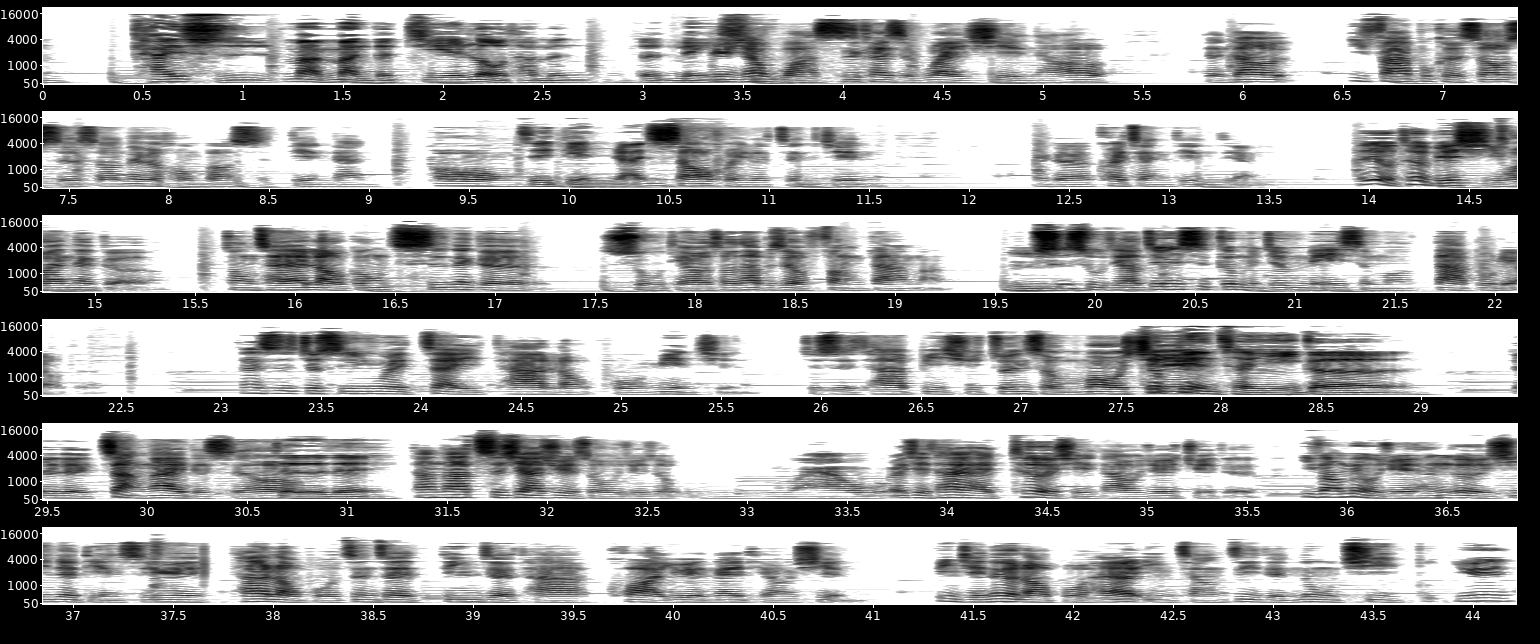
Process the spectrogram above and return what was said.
开始，慢慢的揭露他们的内心有点像。瓦斯开始外泄，然后等到一发不可收拾的时候，那个红宝石点燃，砰，直接点燃，烧毁了整间那个快餐店这样。而且我特别喜欢那个总裁的老公吃那个薯条的时候，他不是有放大吗？嗯，吃薯条这件事根本就没什么大不了的，但是就是因为在他老婆面前，就是他必须遵守某些就变成一个，对对障碍的时候，对对对，当他吃下去的时候，我觉得说而且他还特写他，我就会觉得，一方面我觉得很恶心的点，是因为他老婆正在盯着他跨越那条线，并且那个老婆还要隐藏自己的怒气，不因为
